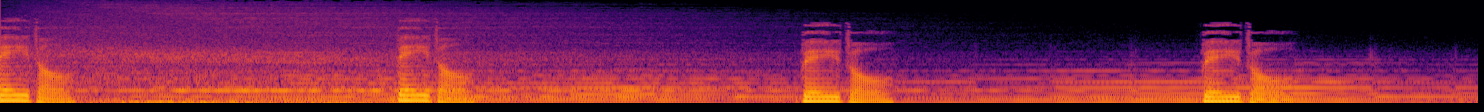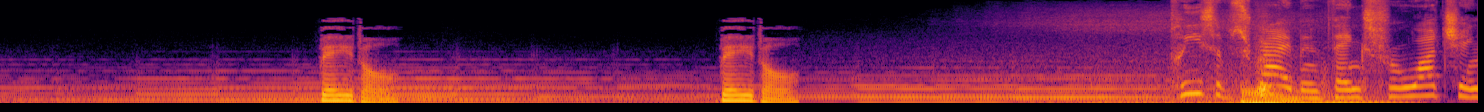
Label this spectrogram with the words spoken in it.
Betel. Betel. Betel. Betel. Betel. Betel. Please subscribe and thanks for watching.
